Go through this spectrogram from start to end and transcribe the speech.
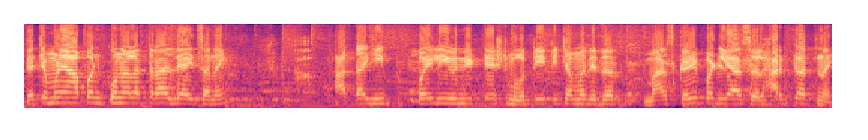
त्याच्यामुळे आपण कोणाला त्रास द्यायचा नाही. आता ही पहिली युनिट टेस्ट होती तिच्यामध्ये जर मार्क्स कमी पडले असेल हरकत नाही.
